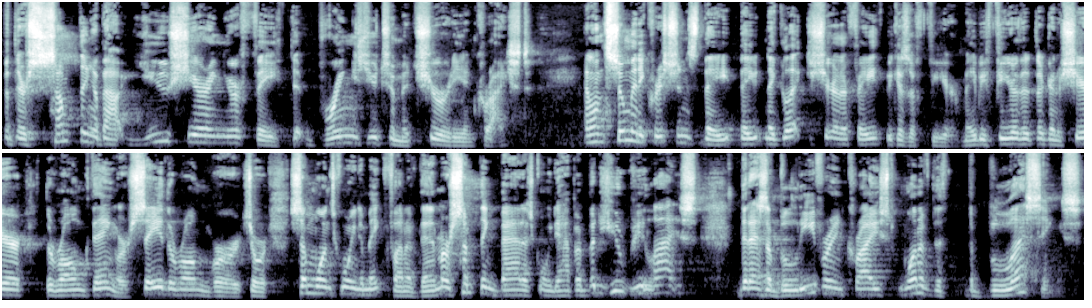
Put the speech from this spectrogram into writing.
but there's something about you sharing your faith that brings you to maturity in Christ. And so many Christians, they, they neglect to share their faith because of fear. Maybe fear that they're going to share the wrong thing or say the wrong words or someone's going to make fun of them or something bad is going to happen. But you realize that as a believer in Christ, one of the, the blessings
